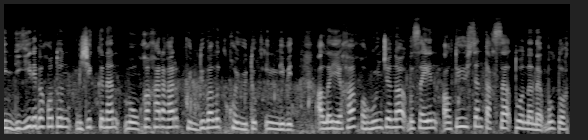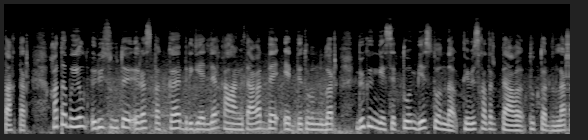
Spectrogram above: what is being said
Индигире бәхотун мишик кынан монқа қарағар күнді балық қойутук иннибит. Алайыға қохун жана бысайын 600-тен тақса тонаны бұл. Хата быйыл үрі суыты ырас қаққа біргеллер қағаңытағар да әрде тұрындылар. Бүкінге 5 тонна көмес қатырықтағы тұттардылар.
